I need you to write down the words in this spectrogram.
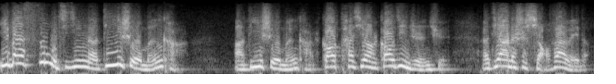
一般私募基金呢，第一是有门槛啊，第一是有门槛，高他希望高净值人群啊，第二呢是小范围的。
